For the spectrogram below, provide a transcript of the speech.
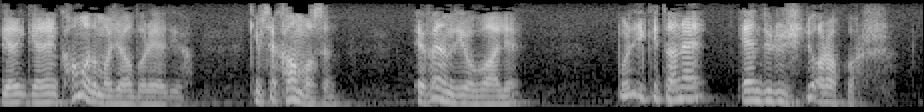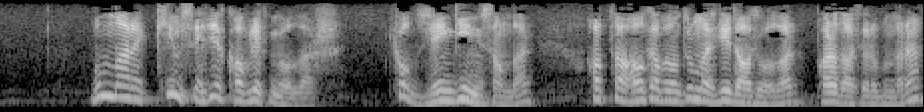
gelen kalmadı mı acaba buraya diyor. Kimse kalmasın. Efendim diyor vali. Burada iki tane Endülüslü Arap var. Bunları kimse hediye kabul etmiyorlar. Çok zengin insanlar. Hatta halka bundan durma hediye dağıtıyorlar. Para dağıtıyorlar bunlara.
